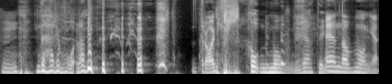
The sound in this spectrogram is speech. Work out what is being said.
Mm. Det här är våran drag. Bland många. En av många.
